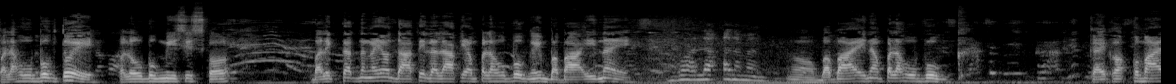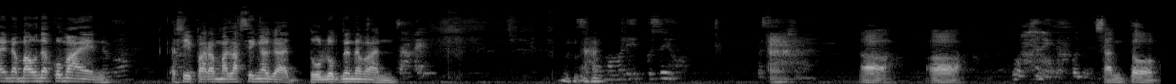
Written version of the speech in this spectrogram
Palahubog to eh. Palahubog misis ko. Baliktad na ngayon. Dati lalaki ang palahubog. Ngayon babae na eh. Wala ka naman. Oh, babae na ang palahubog. Kaya ku- kumain na mauna kumain. Kasi para malasing agad. Tulog na naman. Sa akin? Sa ko sa'yo. Ah, ah. Santo.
